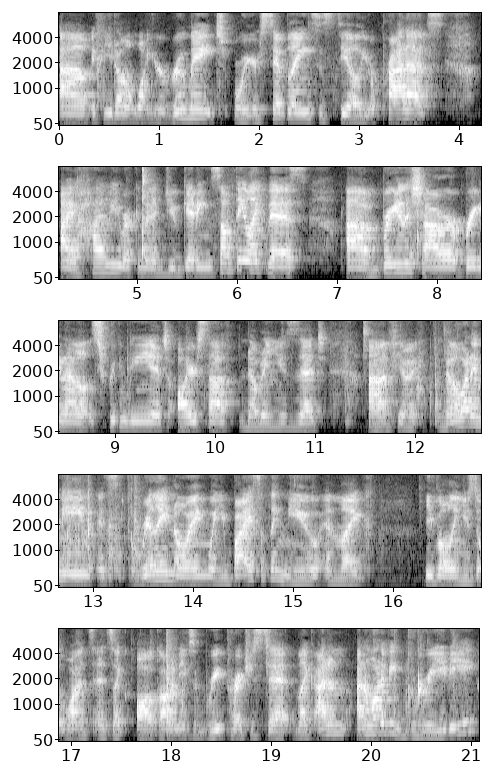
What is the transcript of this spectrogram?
Um, if you don't want your roommate or your siblings to steal your products, I highly recommend you getting something like this um, bring it in the shower, bring it out, super convenient, all your stuff, nobody uses it. Uh, if you know what I mean, it's really annoying when you buy something new and like you've only used it once and it's like all gone. You have to repurchase it. Like I don't, I don't want to be greedy,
